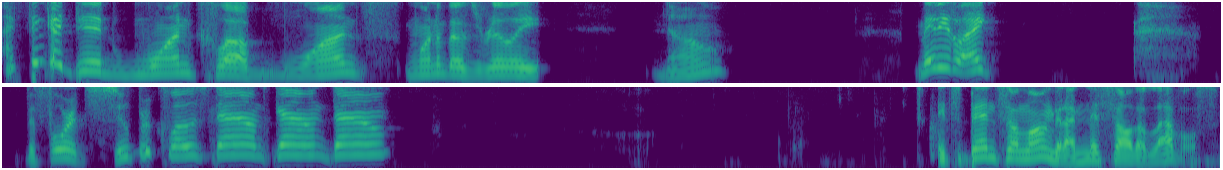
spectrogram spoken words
I think I did one club once, one of those really, no, maybe like before it's super closed down, down, down. It's been so long that I miss all the levels.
